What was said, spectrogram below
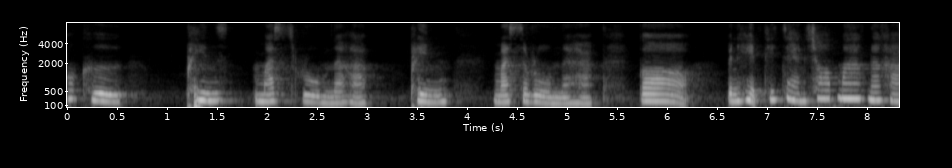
ก็คือ prince mushroom นะคะ prince mushroom นะคะ ก็เป็นเห็ดที่แจงชอบมากนะคะ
